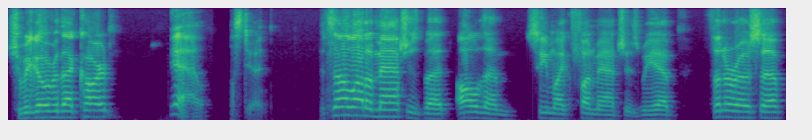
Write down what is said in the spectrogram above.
Should we go over that card? Yeah, let's do it. It's not a lot of matches, but all of them seem like fun matches. We have Thunder Rosa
